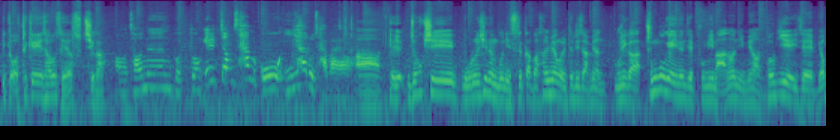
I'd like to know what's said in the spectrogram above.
이렇게 어떻게 잡으세요? 수치가? 어, 저는 보통 1.35 이하로 잡아요. 아, 그 이제 혹시 모르시는 분이 있을까봐 설명을 드리자면 우리가 중국에 있는 제품이 만 원이면 거기에 이제 몇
